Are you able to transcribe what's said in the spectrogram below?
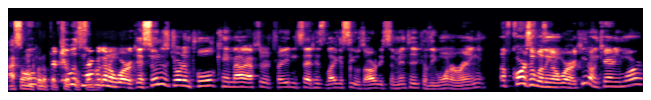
I saw him put up a triple. It was never going to work. As soon as Jordan Poole came out after the trade and said his legacy was already cemented because he won a ring, of course it wasn't going to work. He don't care anymore.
